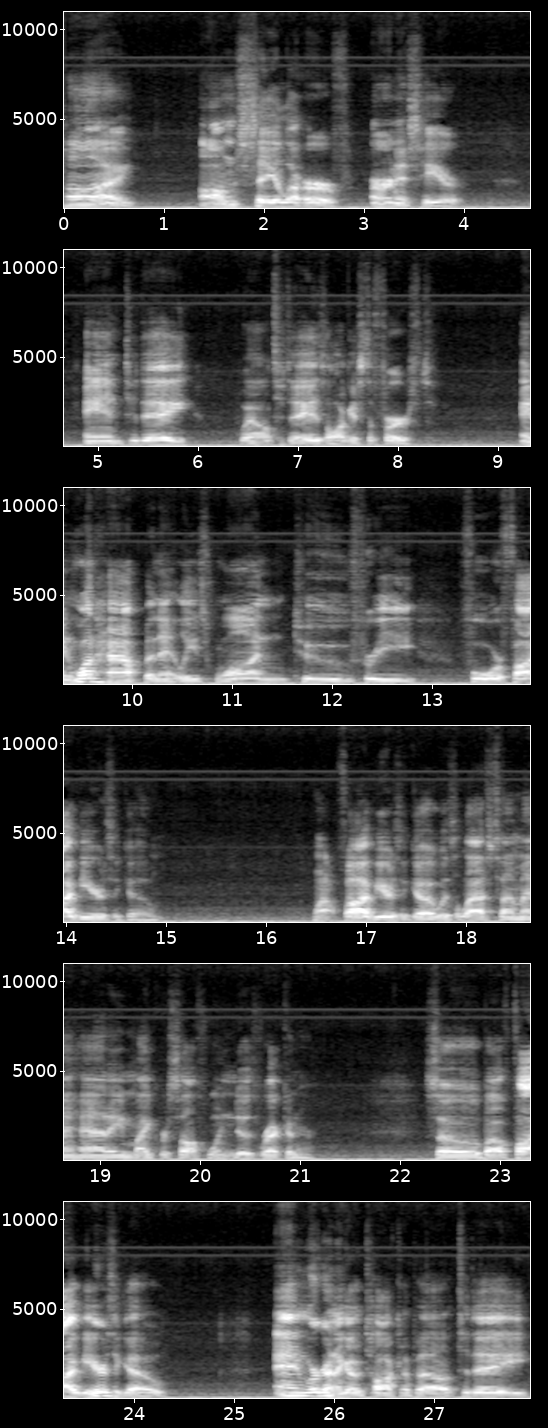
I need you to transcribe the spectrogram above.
Hi, I'm Sailor Earth, Ernest here. And today, well, today is August the 1st. And what happened at least one, two, three, four, five years ago? Well, five years ago was the last time I had a Microsoft Windows Reckoner. So, about five years ago, and we're going to go talk about today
